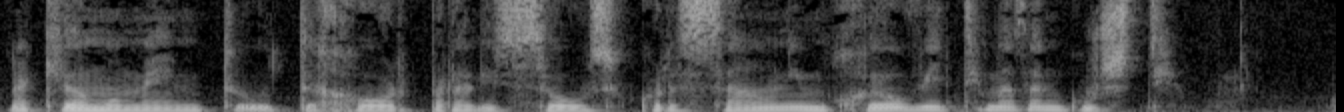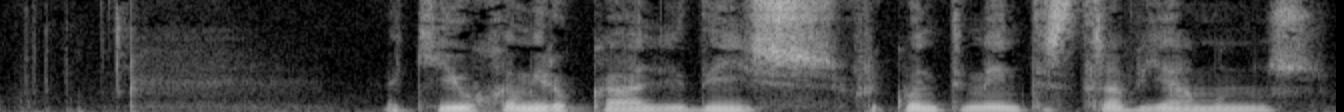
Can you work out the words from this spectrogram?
Naquele momento, o terror paralisou seu coração e morreu vítima da angústia. Aqui o Ramiro Calho diz: frequentemente extraviamo-nos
